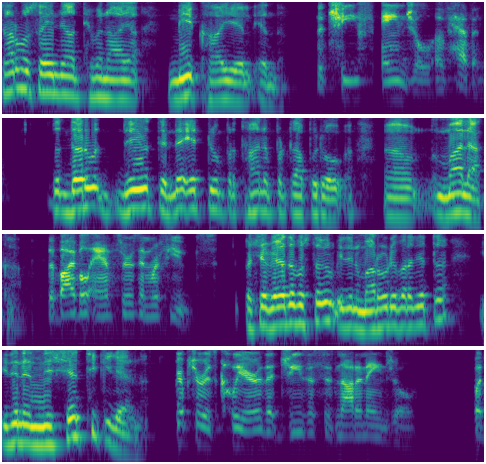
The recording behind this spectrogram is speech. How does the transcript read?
സർവസൈന്യാധിപനായ മീഖായേൽ എന്ന് the chief angel of heaven. ദൈവത്തിന്റെ ഏറ്റവും പ്രധാനപ്പെട്ട പുരോ മാലാഖ The Bible answers and refutes. പക്ഷെ വേദപുസ്തകം ഇതിന് മറുപടി പറഞ്ഞിട്ട് ഇതിനെ നിഷേധിക്കുകയാണ് Scripture is clear that Jesus is not an angel, but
